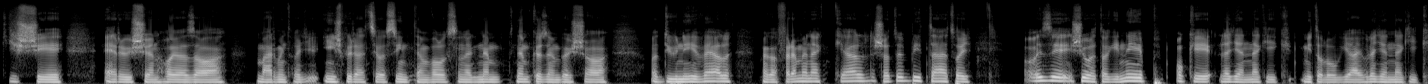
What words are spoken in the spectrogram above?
kissé erősen hajaz a, mármint hogy inspiráció szinten valószínűleg nem, nem közömbös a, a dűnével, meg a fremenekkel, stb. Tehát, hogy azért sivatagi nép, oké, okay, legyen nekik mitológiájuk, legyen nekik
